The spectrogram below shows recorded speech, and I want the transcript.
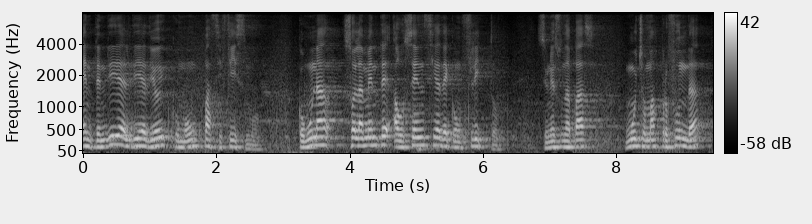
entendida el día de hoy como un pacifismo, como una solamente ausencia de conflicto, sino es una paz mucho más profunda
